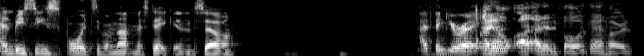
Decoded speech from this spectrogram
NBC Sports, if I'm not mistaken. So I think you're right. I yeah. don't. I, I didn't follow it that hard.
